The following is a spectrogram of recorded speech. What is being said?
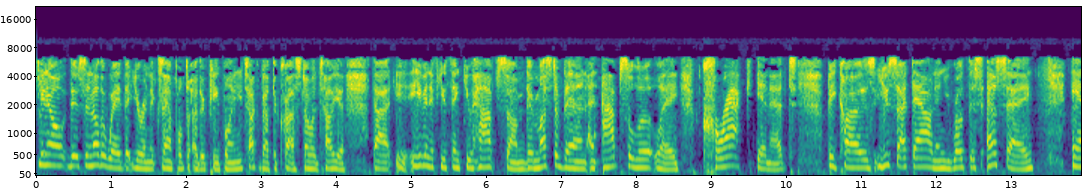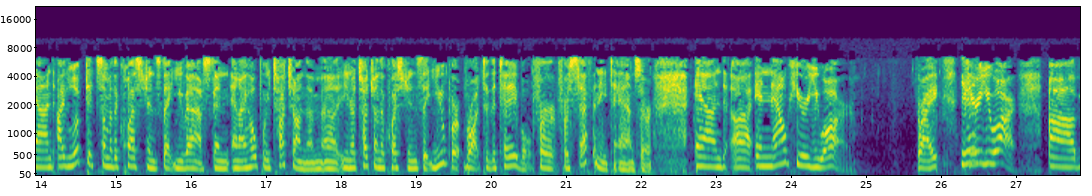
You know, there's another way that you're an example to other people, and you talk about the crust. I would tell you that even if you think you have some, there must have been an absolutely crack in it because you sat down and you wrote this essay, and I looked at some of the questions that you've asked, and, and I hope we touch on them. Uh, you know, touch on the questions that you br- brought to the table for for Stephanie to answer, and uh, and now here you are right? Here you are. Um,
